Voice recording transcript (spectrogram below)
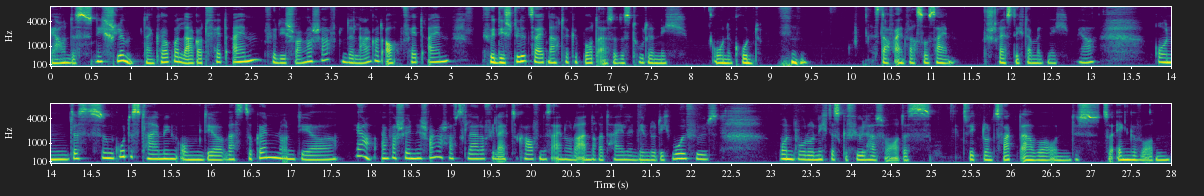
Ja, und das ist nicht schlimm. Dein Körper lagert Fett ein für die Schwangerschaft und er lagert auch Fett ein für die Stillzeit nach der Geburt. Also das tut er nicht ohne Grund. Es darf einfach so sein. Stress dich damit nicht, ja. Und das ist ein gutes Timing, um dir was zu gönnen und dir ja einfach schöne Schwangerschaftskleider vielleicht zu kaufen, das eine oder andere Teil, in dem du dich wohlfühlst und wo du nicht das Gefühl hast, oh, das zwickt und zwackt aber und ist zu eng geworden.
